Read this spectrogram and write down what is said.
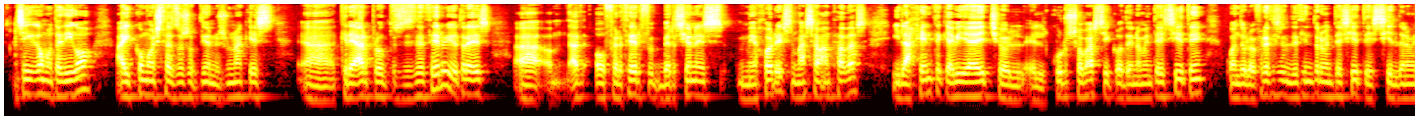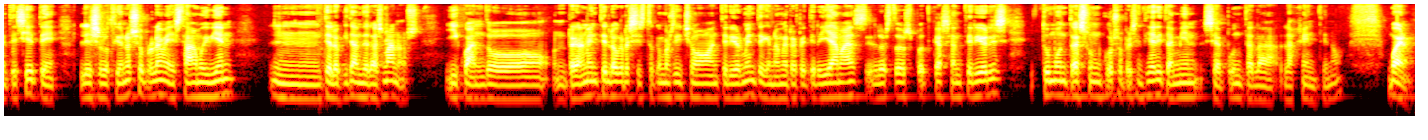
Así que, como te digo, hay como estas dos opciones. Una que es ah, crear productos desde cero y otra es ah, ofrecer versiones mejores, más avanzadas. Y la gente que había hecho el, curso básico de 97, cuando le ofreces el de 197, si el de 97 le solucionó su problema y estaba muy bien, te lo quitan de las manos. Y cuando realmente logres esto que hemos dicho anteriormente, que no me repetiré ya más en los dos podcasts anteriores, tú montas un curso presencial y también se apunta la, gente. ¿no? Bueno,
